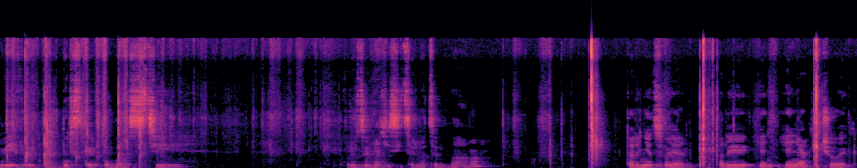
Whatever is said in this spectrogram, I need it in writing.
Vývoj partnerské oblasti v roce 2022. Tady něco je. Tady je, je nějaký člověk.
